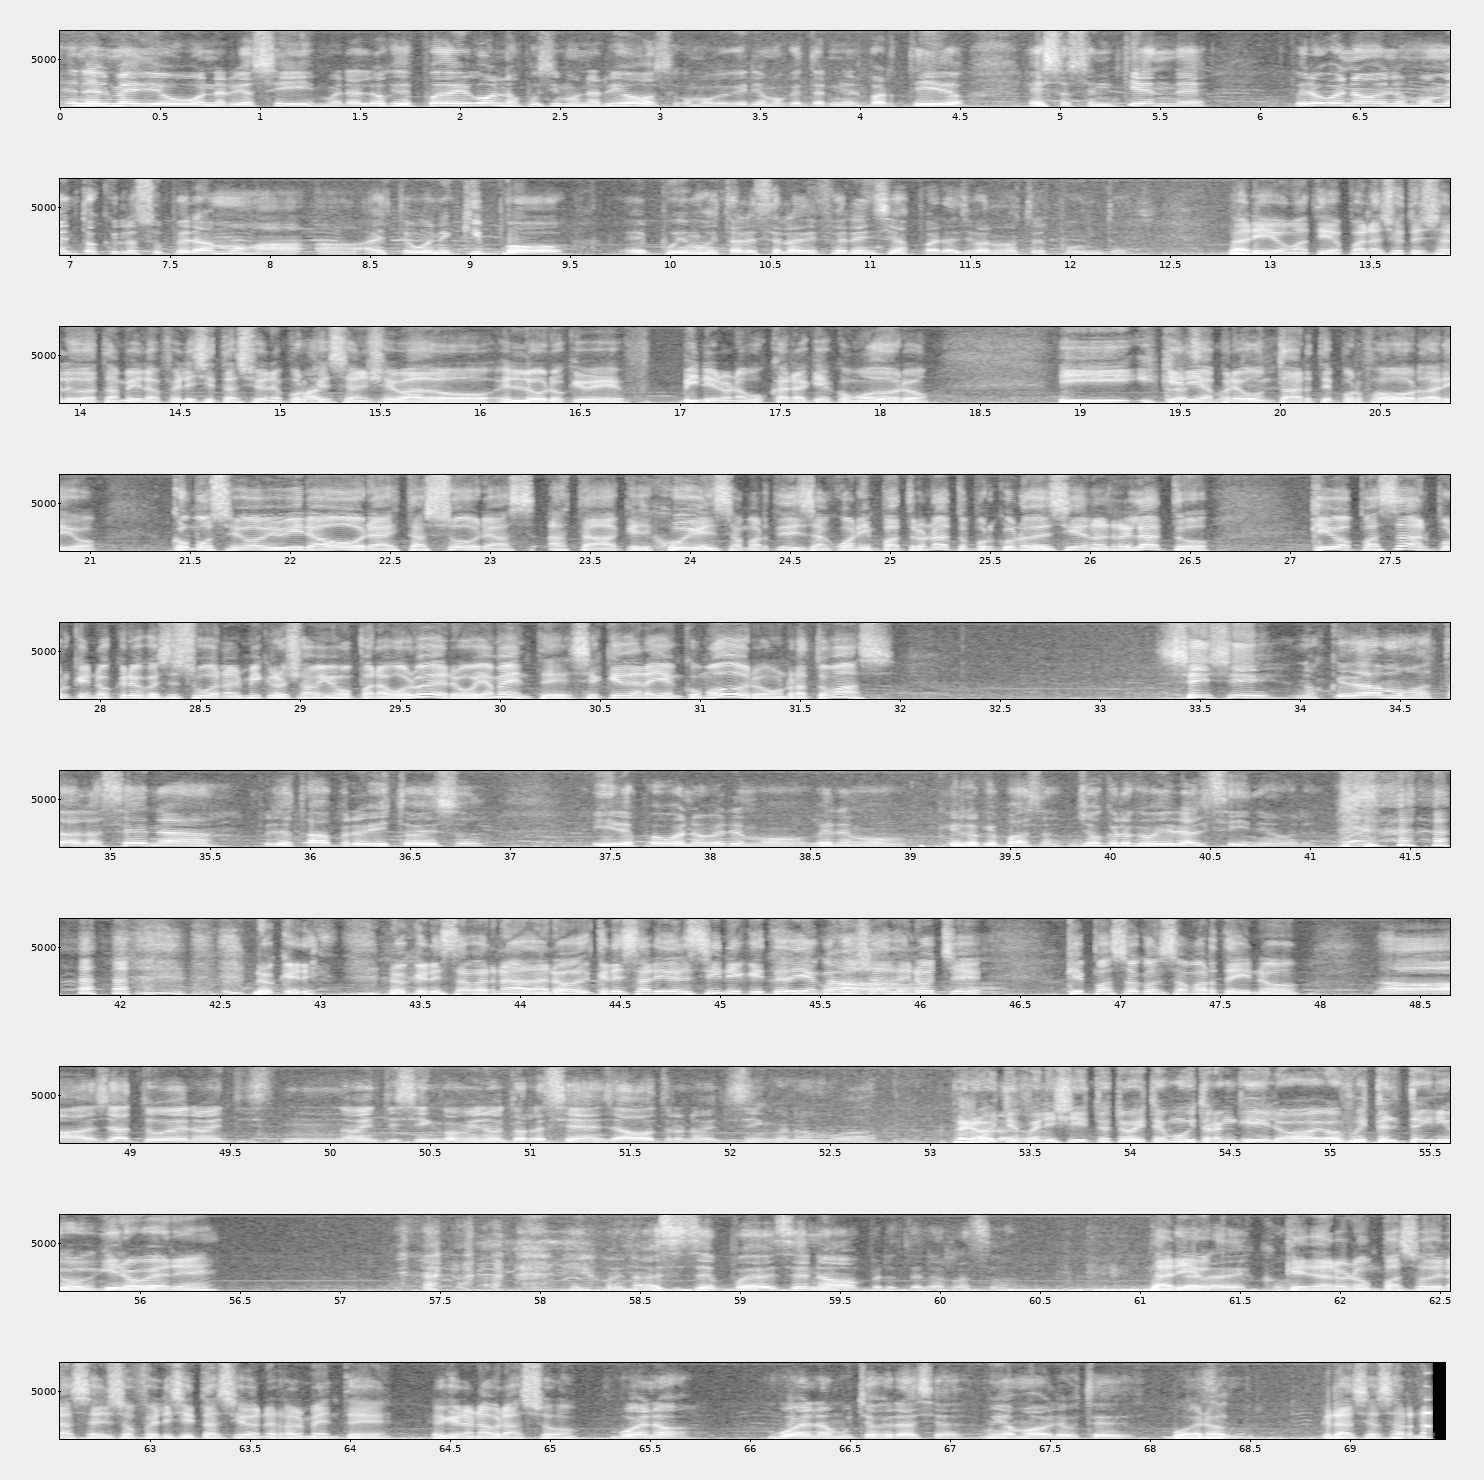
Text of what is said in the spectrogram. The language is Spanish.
en el medio hubo nerviosismo, era que después del gol nos pusimos nerviosos, como que queríamos que termine el partido, eso se entiende. Pero bueno, en los momentos que lo superamos a, a- a este buen equipo, eh, pudimos establecer las diferencias para llevarnos los tres puntos. Darío Matías Palacio te saluda también las felicitaciones porque Mat- se han llevado el logro que vinieron a buscar aquí a Comodoro. Y, y quería preguntarte, por favor, Darío, ¿cómo se va a vivir ahora, estas horas, hasta que jueguen San Martín y San Juan en Patronato? Porque uno decía en el relato, ¿qué iba a pasar? Porque no creo que se suban al micro ya mismo para volver, obviamente. Se quedan ahí en Comodoro un rato más. Sí, sí, nos quedamos hasta la cena, pero ya estaba previsto eso. Y después, bueno, veremos, veremos qué es lo que pasa. Yo creo que voy a ir al cine ahora. no, querés, no querés saber nada, ¿no? Querés salir del cine y que te digan cuando No, ya es de noche no. qué pasó con San Martín, ¿no? No, ya tuve 90 95 minutos recién, ya otros 95 no, basta. Pero hoy te felicito, estuviste muy tranquilo. Hoy fuiste el técnico que quiero ver, ¿eh? Y bueno, a veces se puede, a veces no, pero tenés razón. Darío, quedaron a un paso del ascenso, felicitaciones realmente. ¿eh? El gran abrazo. Bueno, bueno, muchas gracias, muy amable a ustedes. Bueno, gracias Hernán.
